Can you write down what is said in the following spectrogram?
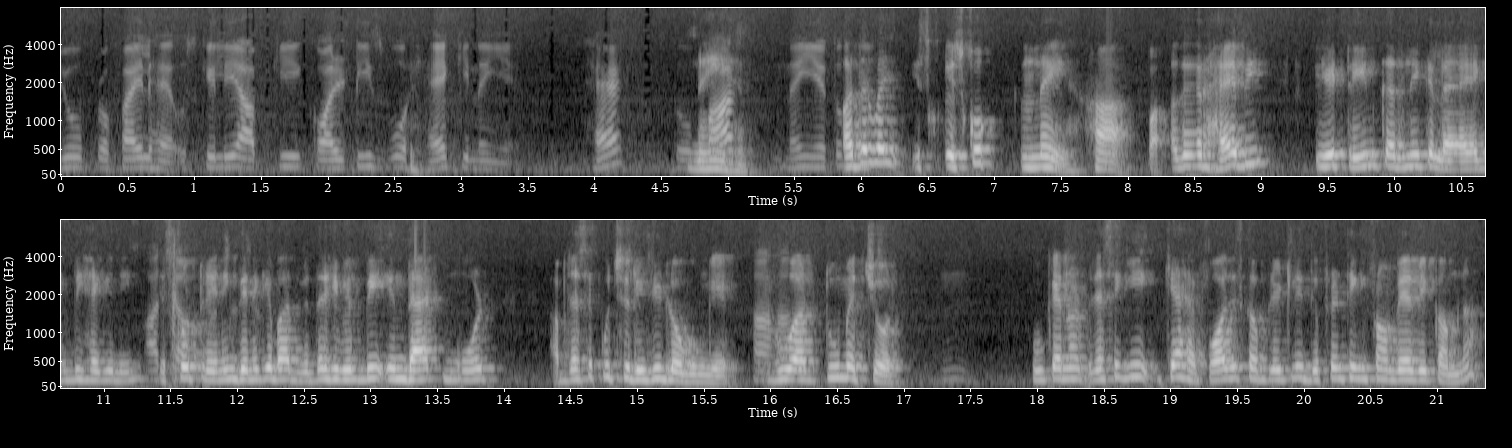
जो प्रोफ़ाइल है उसके लिए आपकी क्वालिटीज वो है कि नहीं है है तो नहीं पास है। नहीं है तो अदरवाइज़ इस, इसको नहीं हाँ अगर है भी ये ट्रेन करने के लायक भी है कि नहीं? अच्छा, इसको अच्छा, ट्रेनिंग अच्छा। देने के बाद whether he will be in that mode अब जैसे कुछ रिजिड लोग होंगे हाँ। Are too mature who can not जैसे कि क्या है फॉज is completely different thing from where we come ना?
